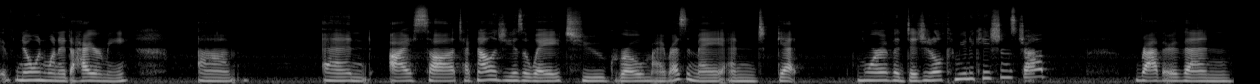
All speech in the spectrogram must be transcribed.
if no one wanted to hire me, um, and I saw technology as a way to grow my resume and get more of a digital communications job rather than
